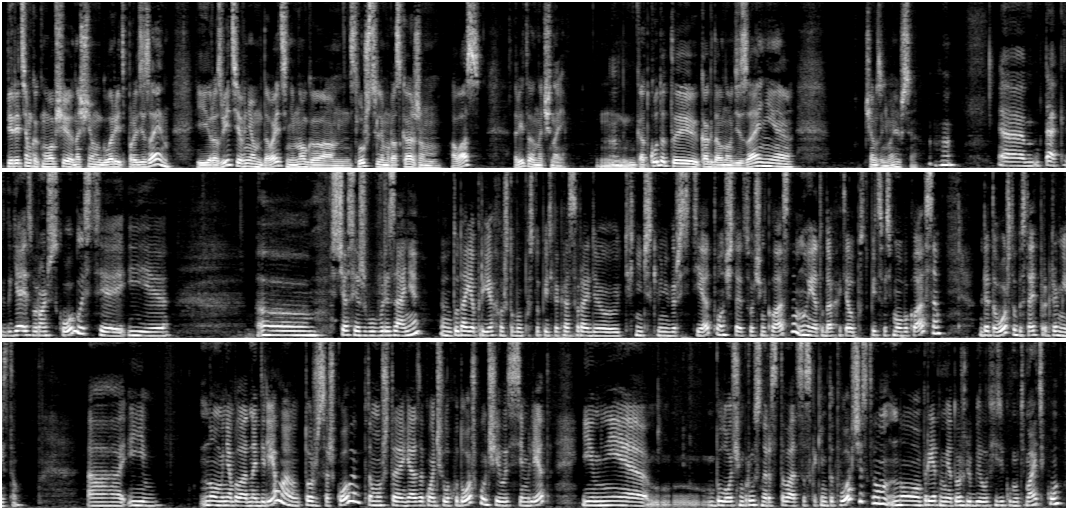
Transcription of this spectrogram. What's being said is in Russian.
Перед тем, как мы вообще начнем говорить про дизайн и развитие в нем, давайте немного слушателям расскажем о вас. Рита, начинай. Mm. Откуда ты, как давно в дизайне, чем занимаешься? Uh-huh. Э, так, я из Воронежской области, и э, сейчас я живу в Рязани. Туда я приехала, чтобы поступить как раз в радиотехнический университет. Он считается очень классным. Ну, я туда хотела поступить с восьмого класса для того, чтобы стать программистом. А, и но у меня была одна дилемма, тоже со школы, потому что я закончила художку, училась 7 лет, и мне было очень грустно расставаться с каким-то творчеством, но при этом я тоже любила физику, математику,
